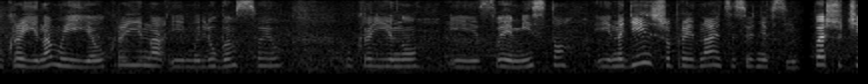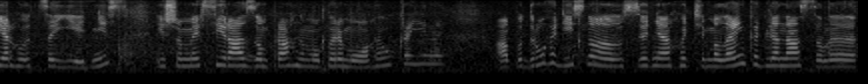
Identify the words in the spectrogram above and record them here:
Україна, ми і є Україна, і ми любимо свою Україну і своє місто. І надіюсь, що приєднаються сьогодні всі. В першу чергу це єдність, і що ми всі разом прагнемо перемоги України. А по-друге, дійсно, сьогодні, хоч і маленьке для нас, але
